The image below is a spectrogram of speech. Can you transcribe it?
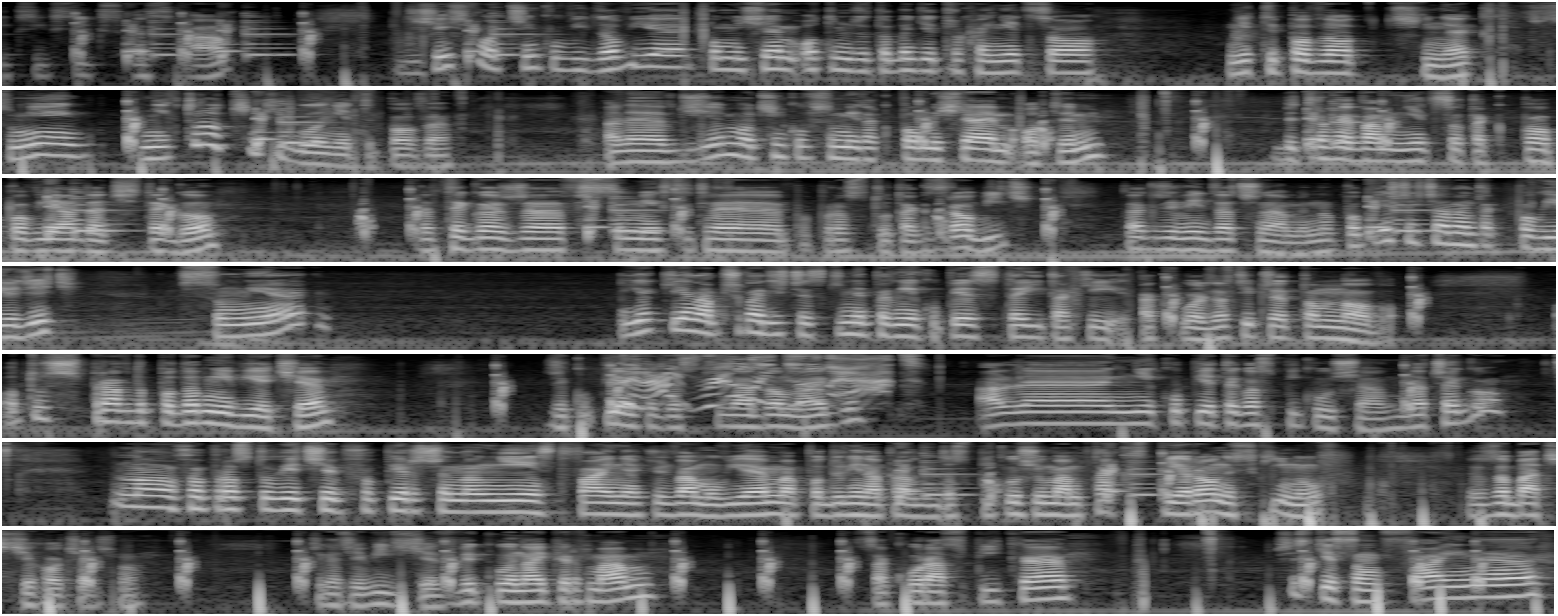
XXXSA. W dzisiejszym odcinku widzowie pomyślałem o tym, że to będzie trochę nieco nietypowy odcinek. W sumie niektóre odcinki były nietypowe, ale w dzisiejszym odcinku w sumie tak pomyślałem o tym, by trochę wam nieco tak poopowiadać tego. Dlatego, że w sumie chcę trochę po prostu tak zrobić. Także więc zaczynamy. No po pierwsze chciałbym tak powiedzieć, w sumie jakie na przykład jeszcze skiny pewnie kupię z tej takiej aktualizacji przed tą nową. Otóż prawdopodobnie wiecie, że kupiłem tego skina do Meg, ale nie kupię tego z Pikusia. Dlaczego? No po prostu wiecie, po pierwsze no nie jest fajny, jak już wam mówiłem, a po drugie naprawdę do Spikusiu mam tak wpierony skinów, że zobaczcie chociaż no. Czekajcie, widzicie, zwykły najpierw mam, Sakura Spikę, wszystkie są fajne,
